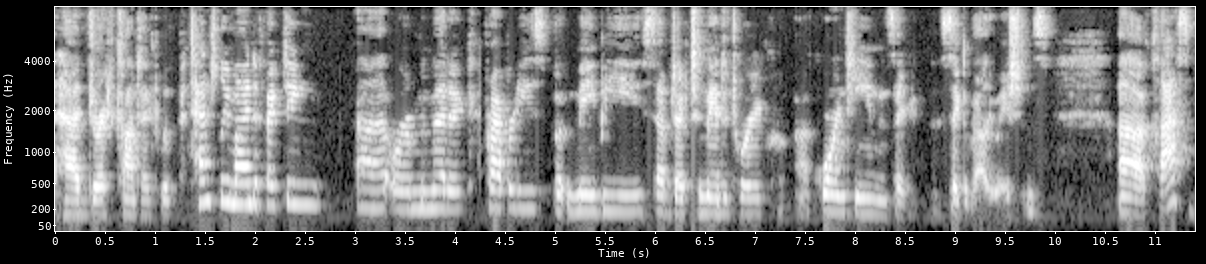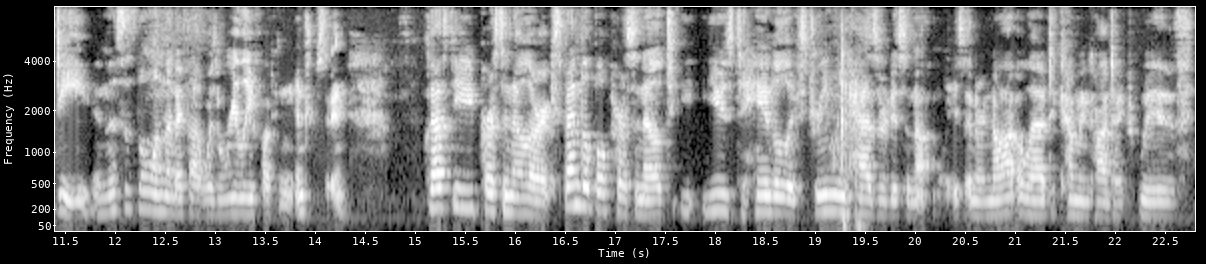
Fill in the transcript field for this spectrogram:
had direct contact with potentially mind affecting uh, or mimetic properties, but may be subject to mandatory uh, quarantine and psych, psych evaluations. Uh, Class D, and this is the one that I thought was really fucking interesting. Class D personnel are expendable personnel to, used to handle extremely hazardous anomalies and are not allowed to come in contact with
